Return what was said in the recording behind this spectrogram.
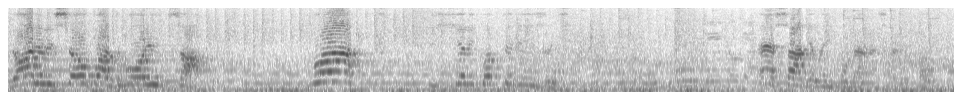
Udarili se oba dvojica. What? I helikopter izliš. E sad je Vinko mene škripalo.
